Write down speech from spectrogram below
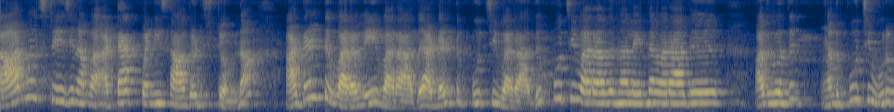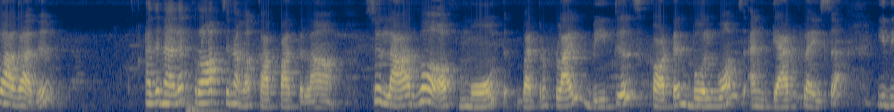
லார்வல் ஸ்டேஜை நம்ம அட்டாக் பண்ணி சாகடிச்சிட்டோம்னா அடல்ட் வரவே வராது. அடல்ட் பூச்சி வராது. பூச்சி வராதனால என்ன வராது? அது வந்து அந்த பூச்சி உருவாகாது. அதனால் க்ராப்ஸை நம்ம காப்பாற்றலாம் so larva of moth butterfly beetles cotton bollworms and கேட்ஃப்ளைஸை இது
